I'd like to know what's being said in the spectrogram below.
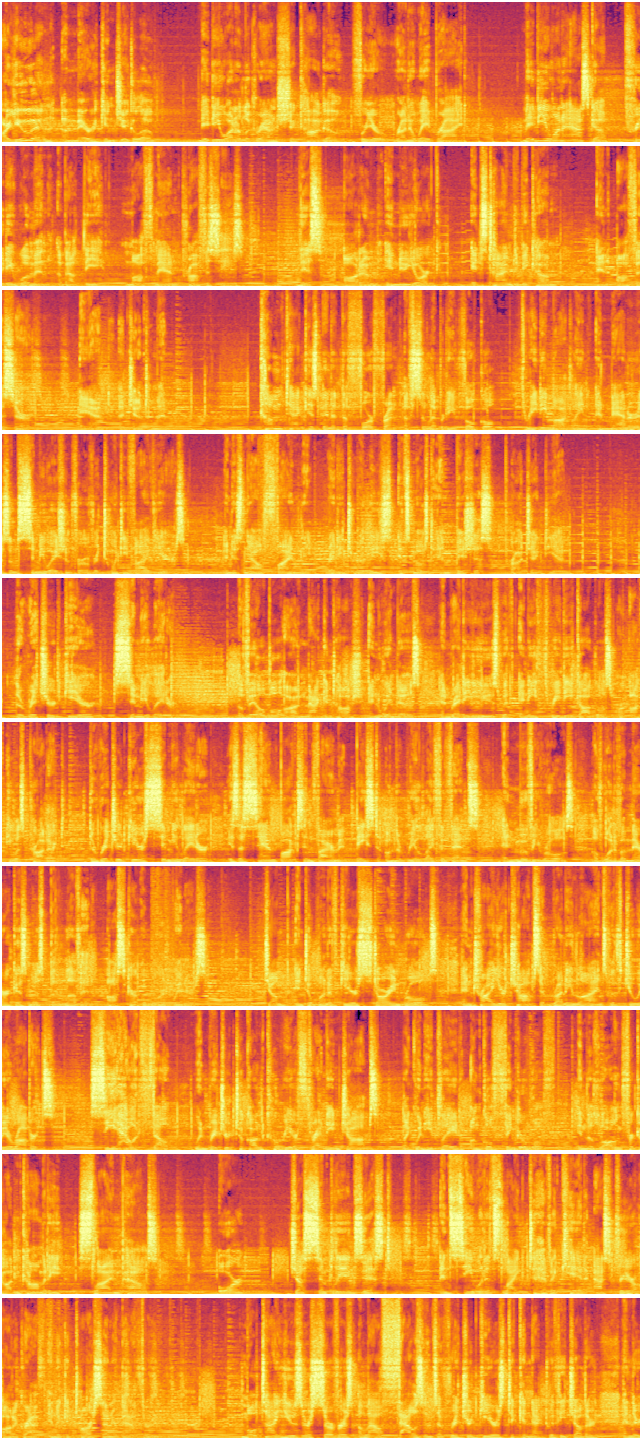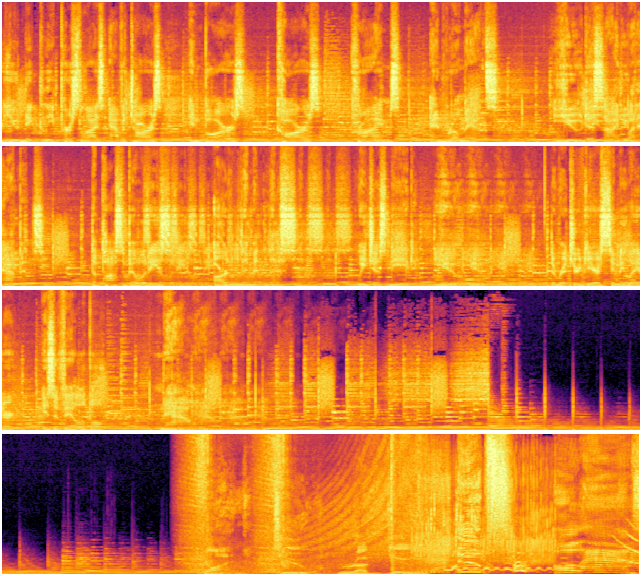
Are you an American gigolo? Maybe you want to look around Chicago for your runaway bride. Maybe you want to ask a pretty woman about the Mothman prophecies. This autumn in New York, it's time to become an officer and a gentleman. Has been at the forefront of celebrity vocal, 3D modeling, and mannerism simulation for over 25 years, and is now finally ready to release its most ambitious project yet the Richard Gere Simulator. Available on Macintosh and Windows and ready to use with any 3D goggles or Oculus product, the Richard Gere Simulator is a sandbox environment based on the real life events and movie roles of one of America's most beloved Oscar Award winners. Jump into one of Gere's starring roles and try your chops at running lines with Julia Roberts. See how it felt when Richard took on career threatening jobs, like when he played Uncle Fingerwolf in the long forgotten comedy Slime Pals. Or just simply exist and see what it's like to have a kid ask for your autograph in a Guitar Center bathroom. User servers allow thousands of Richard Geres to connect with each other and their uniquely personalized avatars in bars, cars, crimes, and romance. You decide what happens. The possibilities are limitless. We just need you. The Richard Gere Simulator is available now. One, two, review. Oops! All ads!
